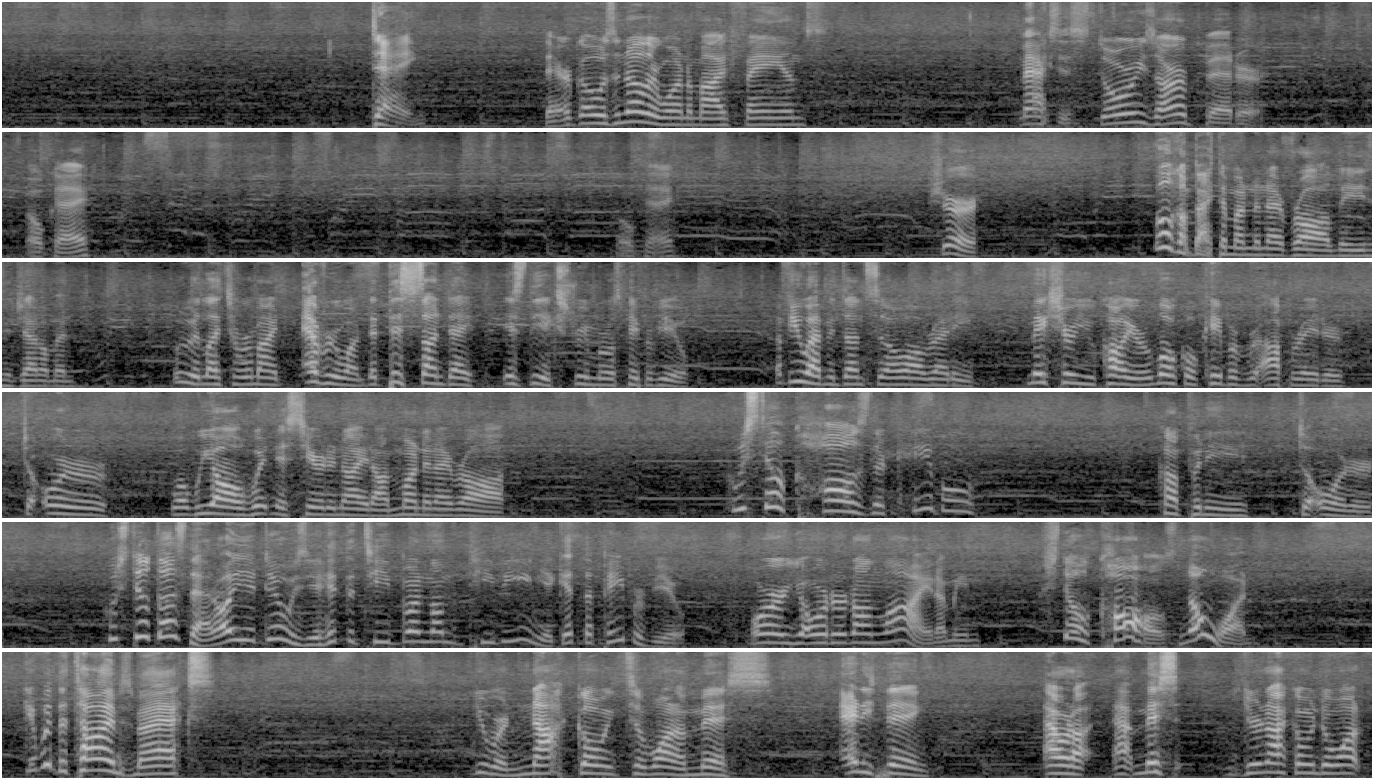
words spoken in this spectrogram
Dang. There goes another one of my fans. Max's stories are better. Okay. Okay. Sure. Welcome back to Monday Night Raw, ladies and gentlemen. We would like to remind everyone that this Sunday is the Extreme Rules pay-per-view. If you haven't done so already, make sure you call your local cable operator to order what we all witnessed here tonight on Monday Night Raw. Who still calls their cable company to order? Who still does that? All you do is you hit the T button on the TV and you get the pay-per-view. Or you order it online. I mean, still calls. No one. Get with the times, Max. You are not going to want to miss anything out at miss you're not going to want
